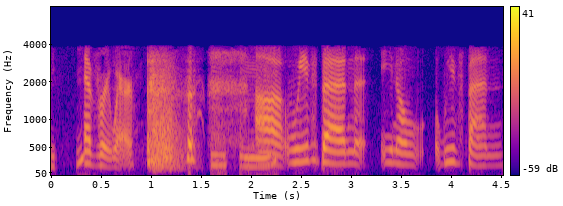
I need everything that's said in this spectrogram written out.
mm-hmm. everywhere. mm-hmm. uh, we've been, you know, we've been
